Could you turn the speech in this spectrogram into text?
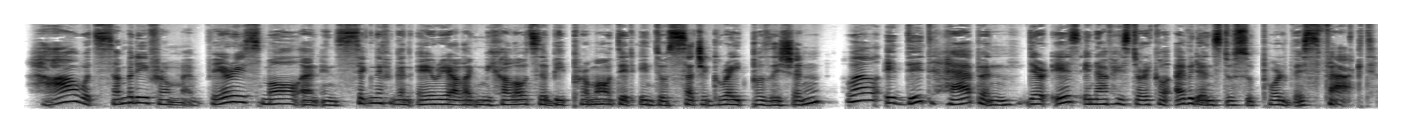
how would somebody from a very small and insignificant area like Michalovce be promoted into such a great position? Well, it did happen. There is enough historical evidence to support this fact.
